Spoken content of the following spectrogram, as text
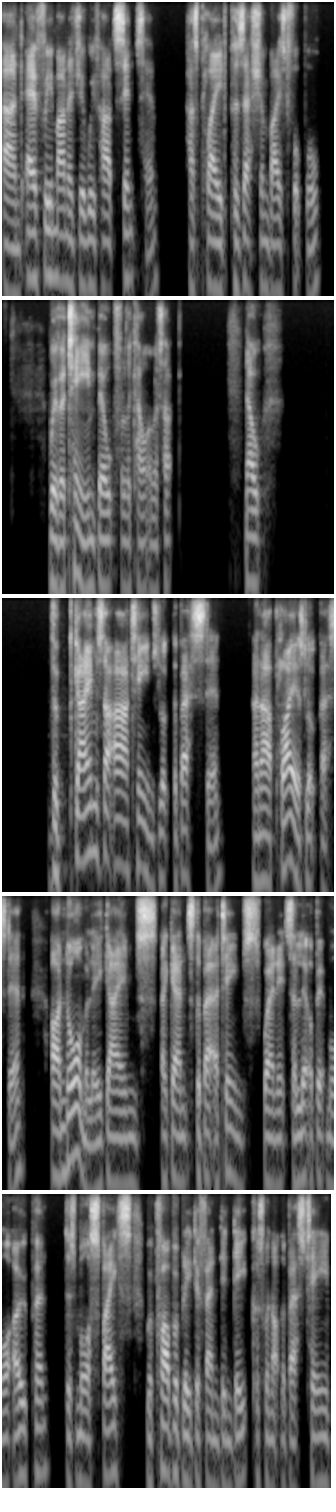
and every manager we've had since him has played possession-based football with a team built for the counter-attack. Now, the games that our teams look the best in and our players look best in are normally games against the better teams when it's a little bit more open. There's more space. We're probably defending deep because we're not the best team,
